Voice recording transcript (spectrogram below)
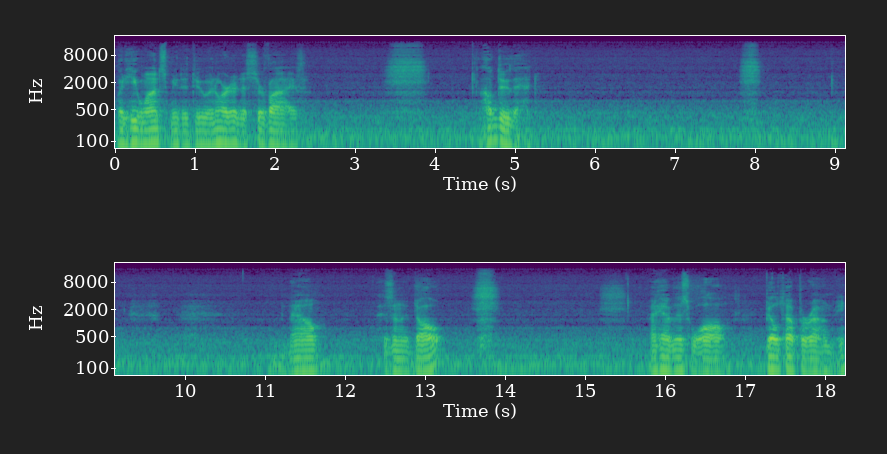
what he wants me to do in order to survive. I'll do that. Now, as an adult, I have this wall built up around me.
